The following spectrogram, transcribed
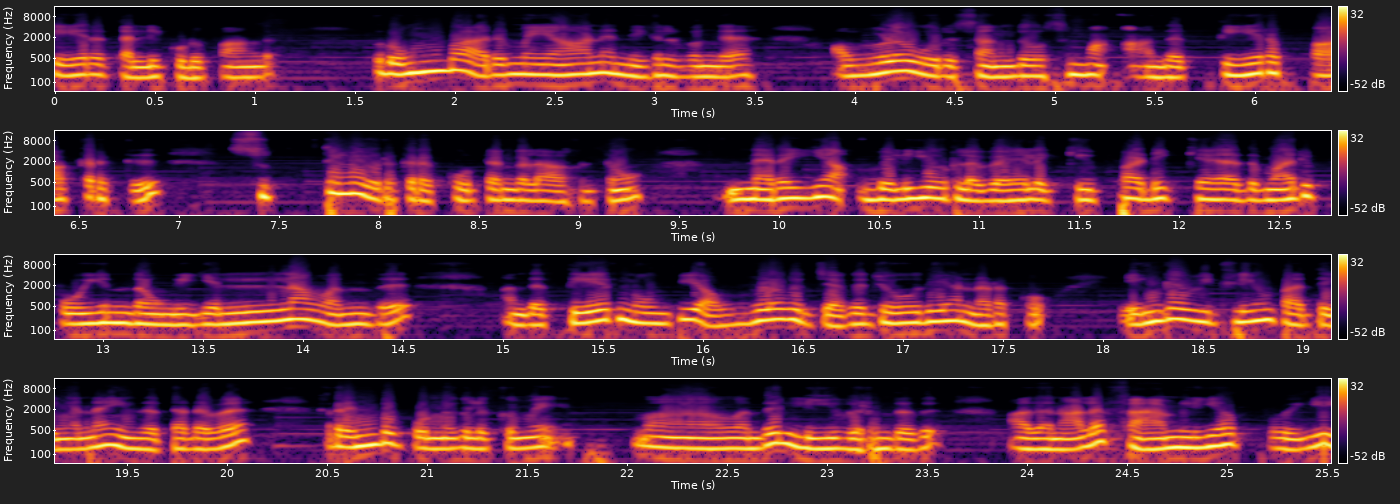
தேரை தள்ளி கொடுப்பாங்க. ரொம்ப அருமையான நிகழ்வுங்க. அவ்வளோ ஒரு சந்தோஷமாக அந்த தேரை பார்க்குறக்கு சுற்றிலும் இருக்கிற கூட்டங்களாகட்டும் நிறையா வெளியூரில் வேலைக்கு படிக்க அது மாதிரி போயிருந்தவங்க எல்லாம் வந்து அந்த தேர் நோம்பி அவ்வளவு ஜெகஜோதியாக நடக்கும். எங்கள் வீட்லேயும் பார்த்திங்கன்னா இந்த தடவை ரெண்டு பொண்ணுகளுக்குமே வந்து லீவ் இருந்தது. அதனால் ஃபேமிலியாக போய்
